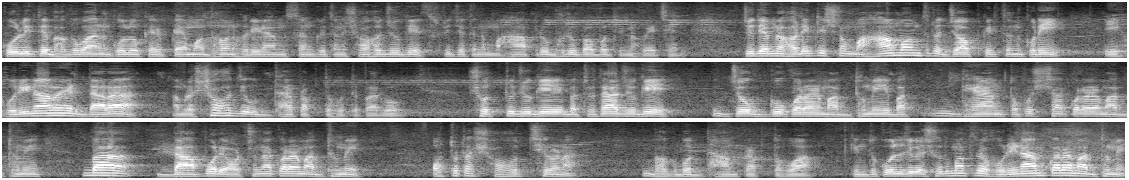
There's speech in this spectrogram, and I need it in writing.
কলিতে ভগবান গোলকের প্রেমধন, হরিনাম, সংকীর্তন, সহযোগে শ্রীচৈতন্য মহাপ্রভুরূপ অবতীর্ণ হয়েছেন। যদি আমরা হরে কৃষ্ণ মহামন্ত্র জপ কীর্তন করি, এই হরিনামের দ্বারা আমরা সহজে উদ্ধার প্রাপ্ত হতে পারব। সত্য যুগে বা ত্রেতা যুগে যজ্ঞ করার মাধ্যমে বা ধ্যান, তপস্যা করার মাধ্যমে বা দাপরে অর্চনা করার মাধ্যমে অতটা সহজ ছিল না ভগবত ধাম প্রাপ্ত হওয়া। কিন্তু কলিযুগে শুধুমাত্র হরিনাম করার মাধ্যমে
